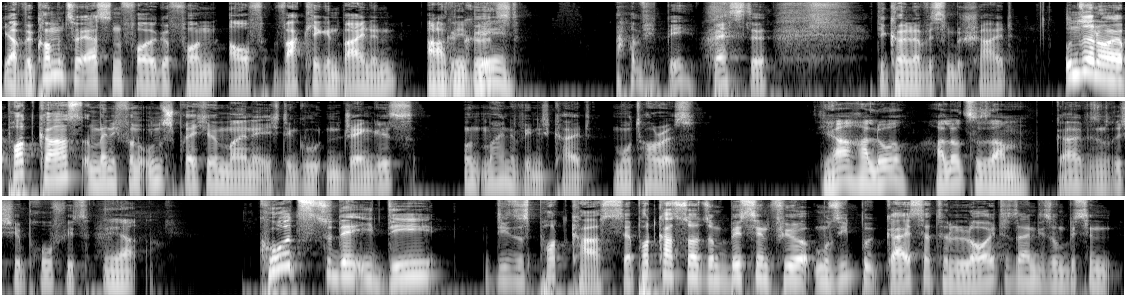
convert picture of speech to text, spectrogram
Ja, willkommen zur ersten Folge von Auf wackeligen Beinen. AWB. abgekürzt. AWB, beste. Die Kölner wissen Bescheid. Unser neuer Podcast, und wenn ich von uns spreche, meine ich den guten Jengis und meine Wenigkeit, Motoris. Ja, hallo, hallo zusammen. Geil, wir sind richtige Profis. Ja. Kurz zu der Idee dieses Podcasts. Der Podcast soll so ein bisschen für musikbegeisterte Leute sein, die so ein bisschen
